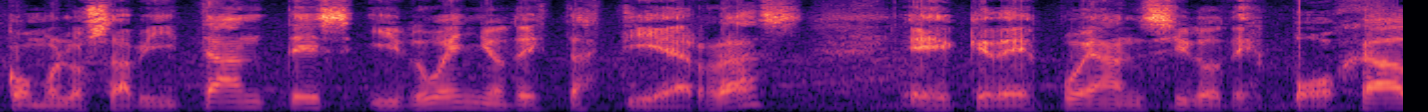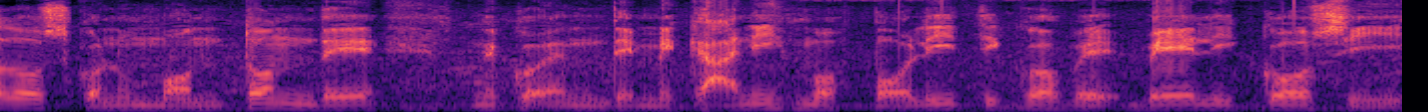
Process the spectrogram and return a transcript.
como los habitantes y dueños de estas tierras, eh, que después han sido despojados con un montón de, de mecanismos políticos, bélicos y,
